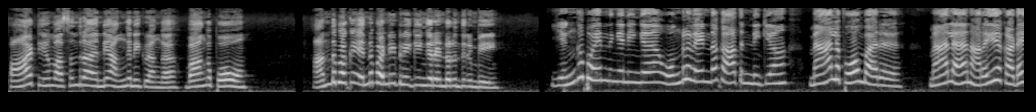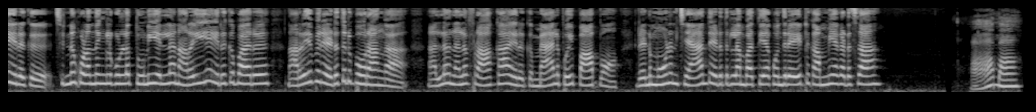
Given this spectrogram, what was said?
பாட்டியும் வசந்தரா ஆண்டி அங்க நிக்கிறாங்க. வாங்க போவோம். அந்த பக்கம் என்ன பண்ணிட்டு இருக்கீங்க ரெண்டு பேரும் திரும்பி? எங்க போயிருந்தீங்க நீங்க? உங்களை வேணும் தான் காத்து நிற்கும் மேலே போகும் பாரு. மேலே நிறைய கடை இருக்கு. சின்ன குழந்தைங்களுக்குள்ள துணி எல்லாம் நிறைய இருக்கு பாரு. நிறைய பேர் எடுத்துட்டு போறாங்க. நல்ல நல்ல ஃப்ராக்கா இருக்கு. மேலே போய் பார்ப்போம். ரெண்டு மூணு சேர்ந்து எடுத்துடலாம் பாத்தியா? கொஞ்சம் ரேட்டு கம்மியா கிடைச்சா. ஆமா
